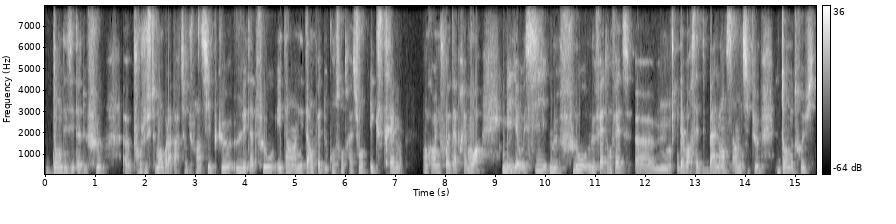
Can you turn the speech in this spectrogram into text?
dans des états de flow euh, pour justement voilà partir du principe que l'état de flow est un état en fait de concentration extrême encore une fois d'après moi mais il y a aussi le flow le fait en fait euh, d'avoir cette balance un petit peu dans notre vie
